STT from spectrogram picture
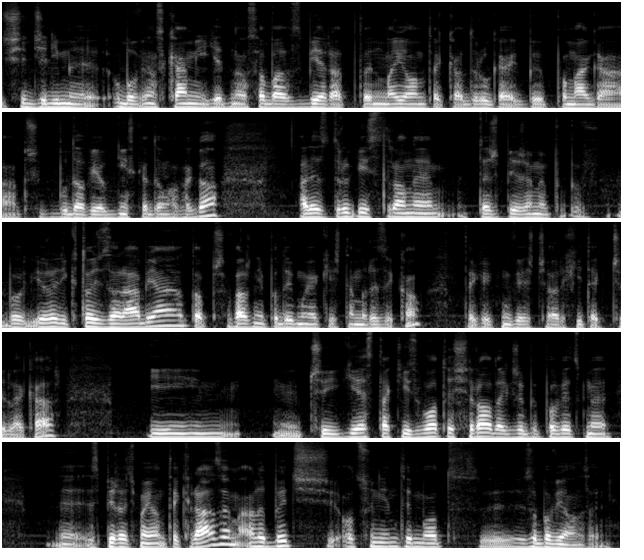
się dzielimy obowiązkami, jedna osoba zbiera ten majątek, a druga jakby pomaga przy budowie ogniska domowego, ale z drugiej strony też bierzemy, bo jeżeli ktoś zarabia, to przeważnie podejmuje jakieś tam ryzyko, tak jak mówiłeś, czy architekt, czy lekarz i y, czy jest taki złoty środek, żeby powiedzmy y, zbierać majątek razem, ale być odsuniętym od zobowiązań.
